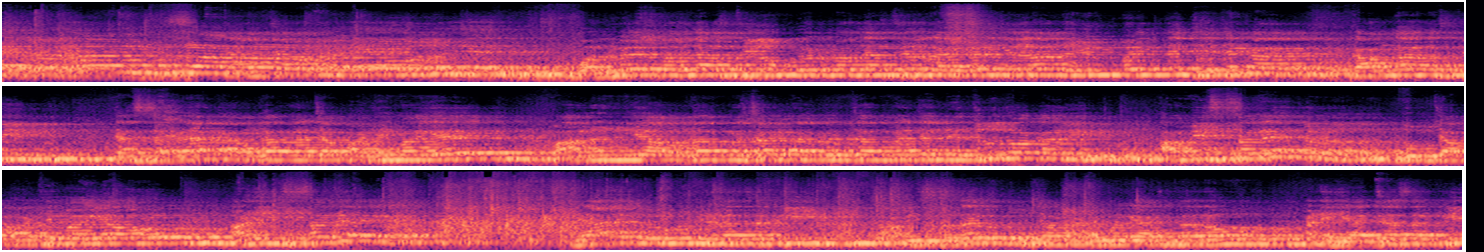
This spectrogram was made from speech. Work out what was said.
त्याच्यासाठी म्हणून पनवेलमधले असतील उरणमधले असतील रायगड जिल्हा नवी मुंबईतले जे जे का- कामगार असतील त्या सगळ्या कामगारांच्या पाठीमागे माननीय आमदार प्रशांत ठाकूर साहेबांच्या नेतृत्वाखाली आम्ही सगळेजण तुमच्या पाठीमागे आहोत आणि सगळे न्याय मिळवून देण्यासाठी आम्ही सदैव तुमच्या पाठीमागे असणार आहोत. आणि याच्यासाठी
